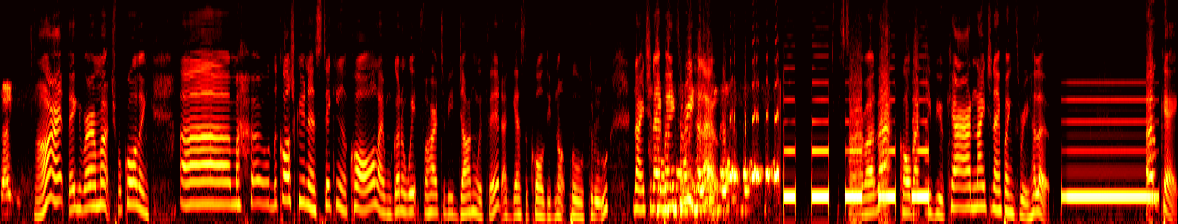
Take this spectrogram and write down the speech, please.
Thank you. All right, thank you very much for calling. Um, the call screener is taking a call. I'm gonna wait for her to be done with it. I guess the call did not pull through. Ninety-nine point three. Hello. Sorry about that. Call back if you can. Ninety-nine point three. Hello. Okay.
